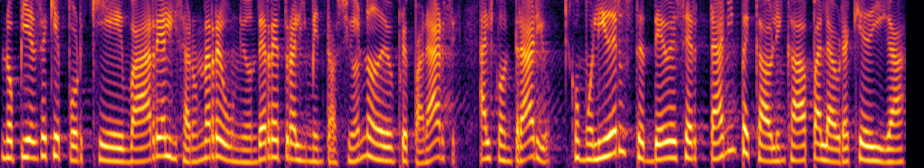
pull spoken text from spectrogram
No piense que porque va a realizar una reunión de retroalimentación no debe prepararse. Al contrario, como líder usted debe ser tan impecable en cada palabra que diga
